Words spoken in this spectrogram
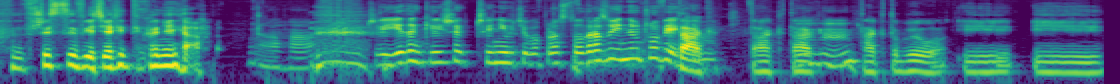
wszyscy wiedzieli, tylko nie ja. Aha. Czyli jeden kieliszek czynił cię po prostu od razu innym człowiekiem. Tak, tak, tak, Mhm. tak to było. I, i,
